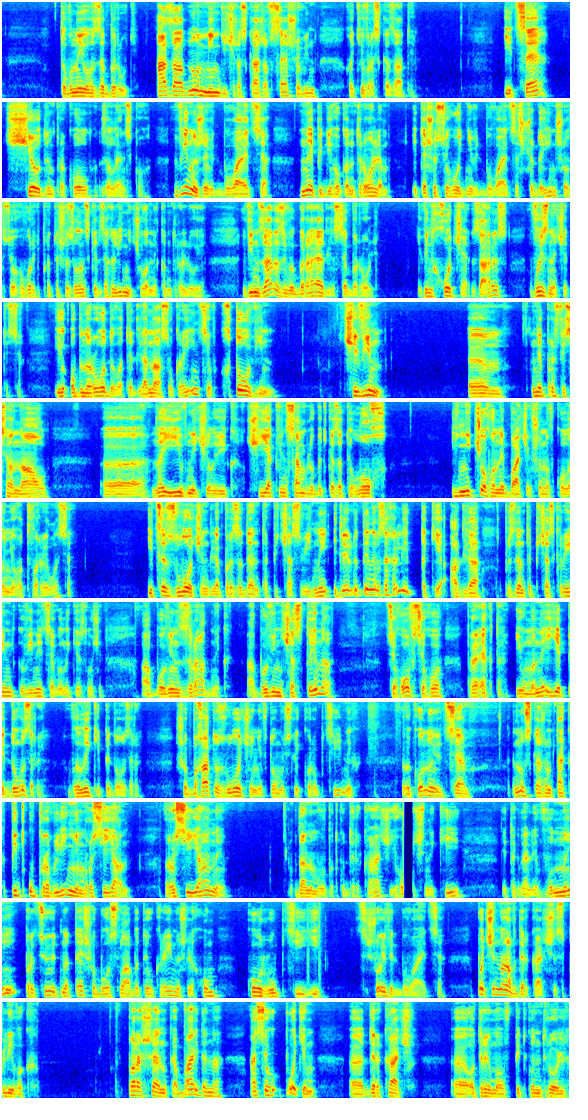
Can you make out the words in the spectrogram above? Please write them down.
то вони його заберуть. А заодно Міндіч розкаже все, що він хотів розказати. І це ще один прокол Зеленського. Він уже відбувається не під його контролем, і те, що сьогодні відбувається щодо іншого всього, говорить про те, що Зеленський взагалі нічого не контролює. Він зараз вибирає для себе роль. Він хоче зараз визначитися і обнародувати для нас, українців, хто він. Чи він ем, непрофесіонал, е, наївний чоловік, чи як він сам любить казати, лох, і нічого не бачив, що навколо нього творилося. І це злочин для президента під час війни, і для людини взагалі таке, а для президента під час країн війни це великий злочин. Або він зрадник, або він частина цього всього проекта. І в мене є підозри, великі підозри, що багато злочинів, в тому числі корупційних, виконуються, ну скажімо так, під управлінням росіян. Росіяни, в даному випадку Деркач, його помічники і так далі, вони працюють на те, щоб ослабити Україну шляхом корупції. Що й відбувається? Починав Деркач з плівок Порошенка Байдена, а потім Деркач е, отримав під контроль е,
